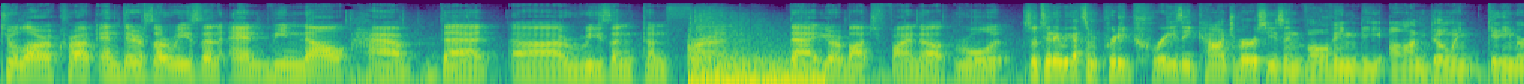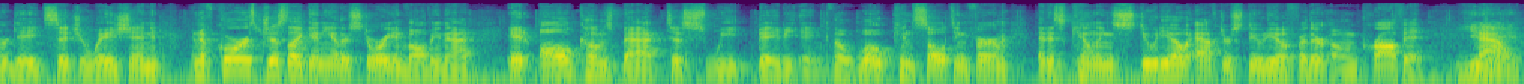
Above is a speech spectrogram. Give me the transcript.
to Lara Croft. And there's a reason. And we now have that uh, reason confirmed that you're about to find out. Roll it. So today we got some pretty crazy controversies involving the ongoing Gamergate situation. And of course, just like any other story involving that, it all comes back to Sweet Baby Inc., the woke consulting firm that is killing studio after studio for their own profit. Yeah. Now,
